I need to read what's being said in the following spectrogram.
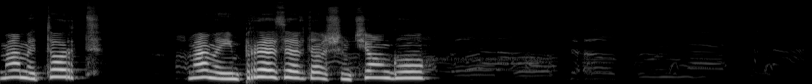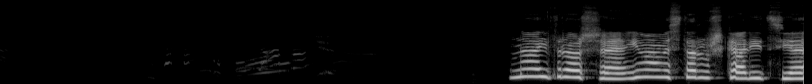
Mamy tort. Mamy imprezę w dalszym ciągu. No i proszę, i mamy staruszkę Alicję,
